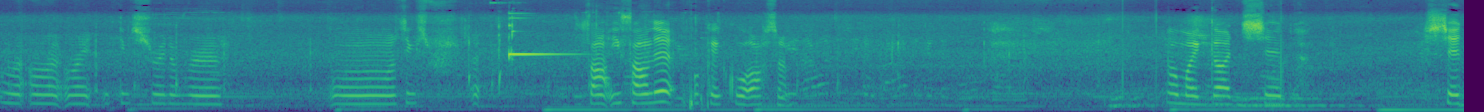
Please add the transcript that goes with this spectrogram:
Alright, alright, alright. I think right over. Oh, I think. Uh, found, you found it? Okay, cool, awesome. Oh my god, Sid. Sid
